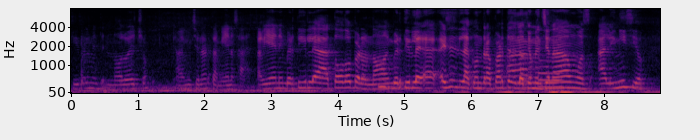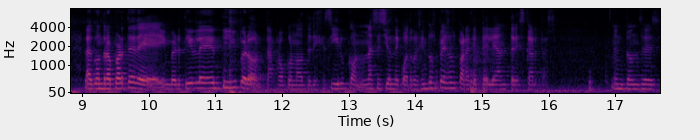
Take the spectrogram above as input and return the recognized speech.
si realmente no lo he hecho, cabe mencionar también, o sea, está bien invertirle a todo, pero no invertirle, a- esa es la contraparte de A lo que todo. mencionábamos al inicio. La contraparte de invertirle en ti, pero tampoco no te dejes ir con una sesión de 400 pesos para que te lean tres cartas. Entonces,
